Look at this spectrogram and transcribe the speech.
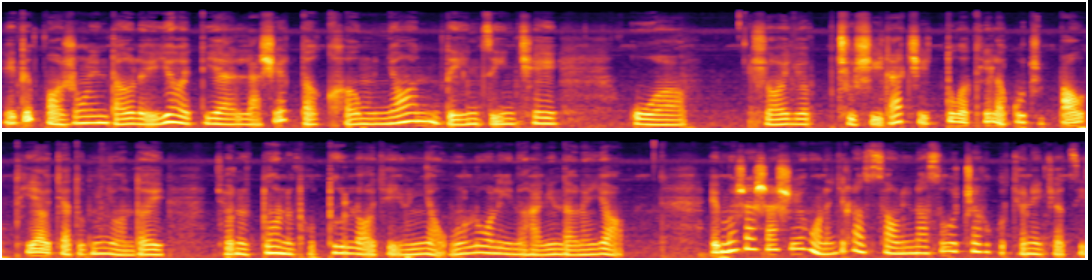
Ý tức bỏ trong lên tới lấy giờ thì là sẽ tự không nhớ đến chính chế của rồi yo chủ sĩ đã chỉ tua thế là cô chỉ bảo theo cho tụi mình nhọn đây cho nó tua nó thổ tư lò chỉ nhậu luôn đi nữa hai liên đầu nó giờ em mới ra sát xíu hồ nó chỉ là sau nên nó số cho của cho này cho gì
